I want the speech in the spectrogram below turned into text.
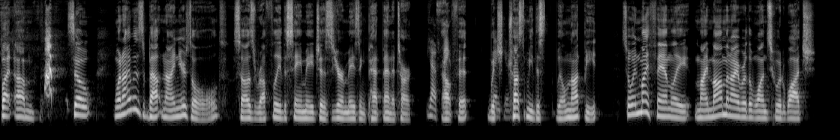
but um, so when I was about nine years old, so I was roughly the same age as your amazing Pat Benatar Yes, outfit, which trust me, this will not beat. So in my family, my mom and I were the ones who would watch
